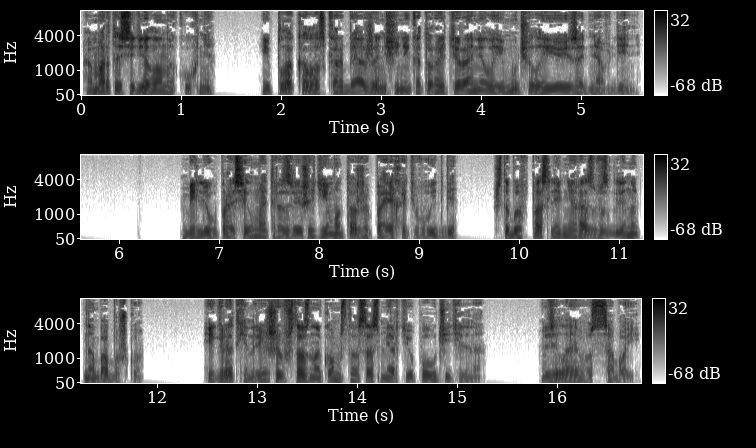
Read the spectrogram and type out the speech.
а Марта сидела на кухне и плакала, скорбя о женщине, которая тиранила и мучила ее изо дня в день. Билли упросил мать разрешить ему тоже поехать в Уитби, чтобы в последний раз взглянуть на бабушку. И Гретхен, решив, что знакомство со смертью поучительно, взяла его с собой.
